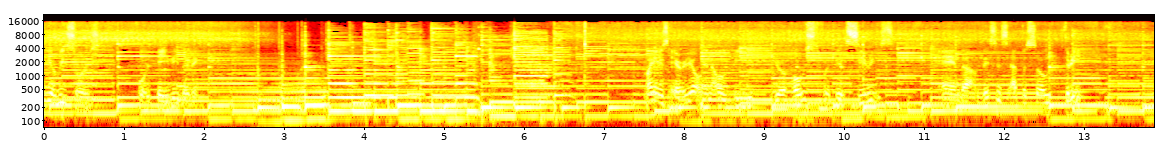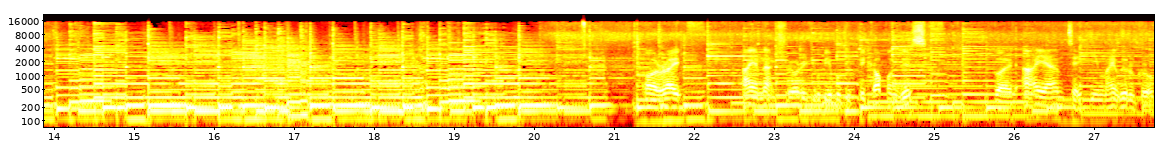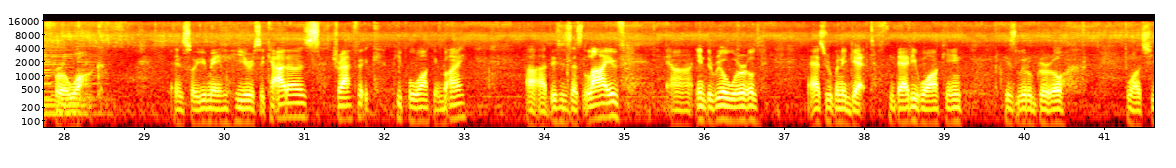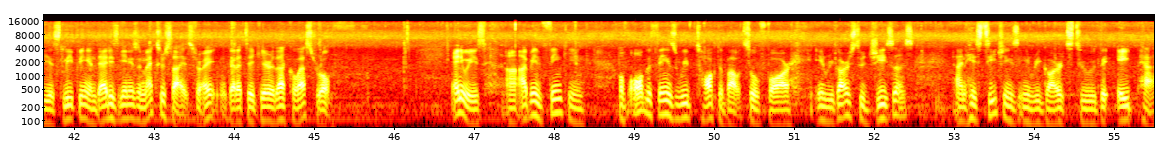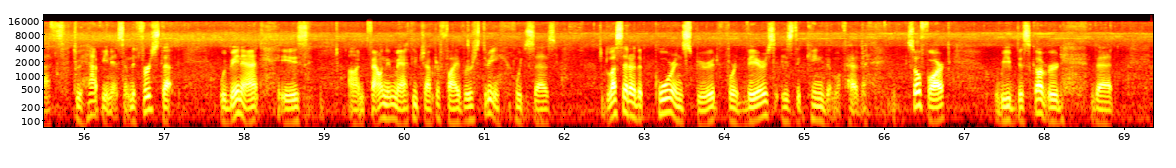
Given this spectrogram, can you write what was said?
audio resource for daily living. My name is Ariel, and I will be your host for this series. And um, this is episode three. All right. I am not sure if you'll be able to pick up on this, but I am taking my little girl for a walk. And so you may hear cicadas, traffic, people walking by. Uh, this is as live uh, in the real world as we're to get. Daddy walking his little girl while she is sleeping, and daddy's getting some exercise, right? We got to take care of that cholesterol. Anyways, uh, I've been thinking of all the things we've talked about so far in regards to Jesus and his teachings in regards to the eight paths to happiness. And the first step we've been at is um, found in Matthew chapter 5, verse 3, which says, Blessed are the poor in spirit, for theirs is the kingdom of heaven. So far, we've discovered that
